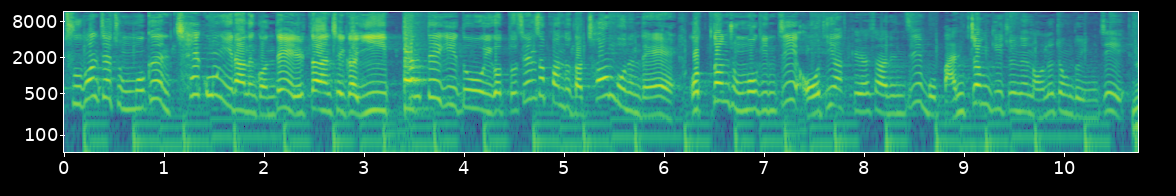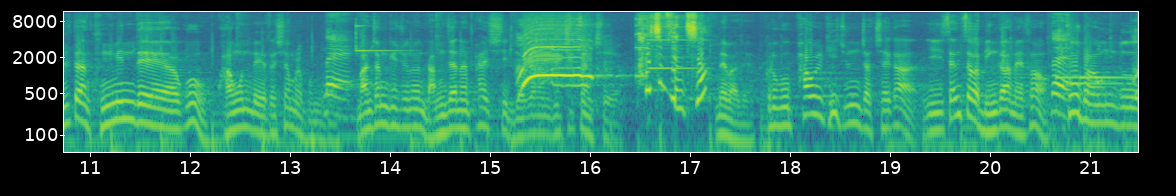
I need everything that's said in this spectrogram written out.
두 번째 종목은 체공이라는 건데 일단 제가 이 판때기도 이것도 센서판도 다 처음 보는데 어떤 종목인지 어디 학교에서 하는지 뭐 만점 기준은 어느 정도인지 일단 국민대하고 광운대에서 시험을 봅니다. 네. 만점 기준은 남자는 80, 여자는 60cm예요. 80cm요? 네 맞아요. 그리고 파울 기준 자체가 이 센서가 민감해서 네. 투 바운드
